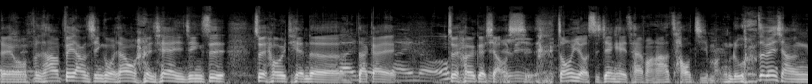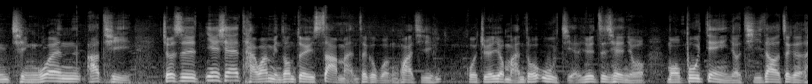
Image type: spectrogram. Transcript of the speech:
对我们他非常辛苦，像我们现在已经是最后一天的大概最后一个小时，终于有时间可以采访他，超级忙碌。这边想请问阿 T，就是因为现在台湾民众对于萨满这个文化，其实我觉得有蛮多误解，因为之前有某部电影有提到这个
